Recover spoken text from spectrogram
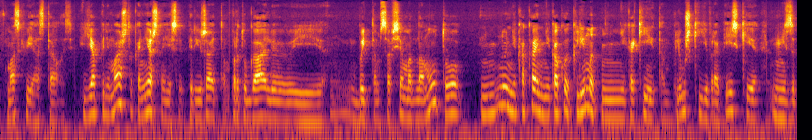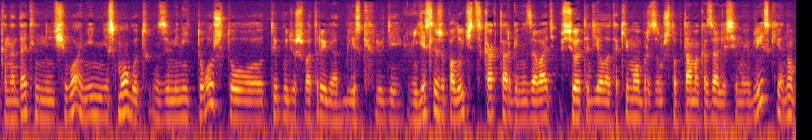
в Москве осталось. И я понимаю, что, конечно, если переезжать там в Португалию и быть там совсем одному, то ну, никакая, никакой климат, никакие там плюшки европейские, ни законодательные, ничего, они не смогут заменить то, что ты будешь в отрыве от близких людей. Если же получится как-то организовать все это дело таким образом, чтобы там оказались и мои близкие, ну,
